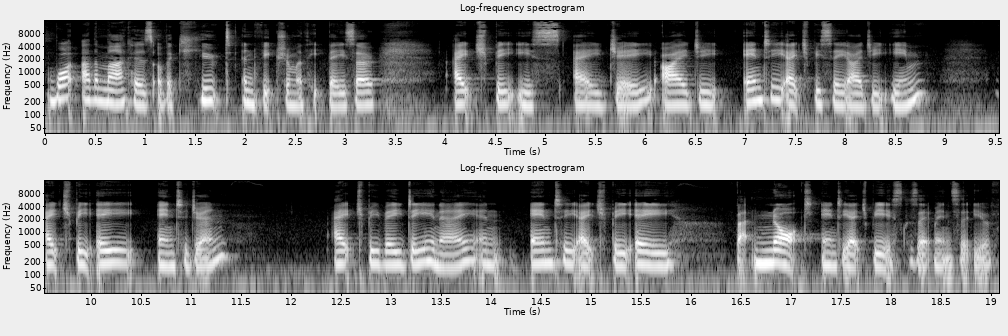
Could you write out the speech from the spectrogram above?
What are the markers of acute infection with Hep B? So, HBsAg, IG, anti HBC IgM, HBe antigen, HBV DNA, and anti HBe, but not anti HBs, because that means that you've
